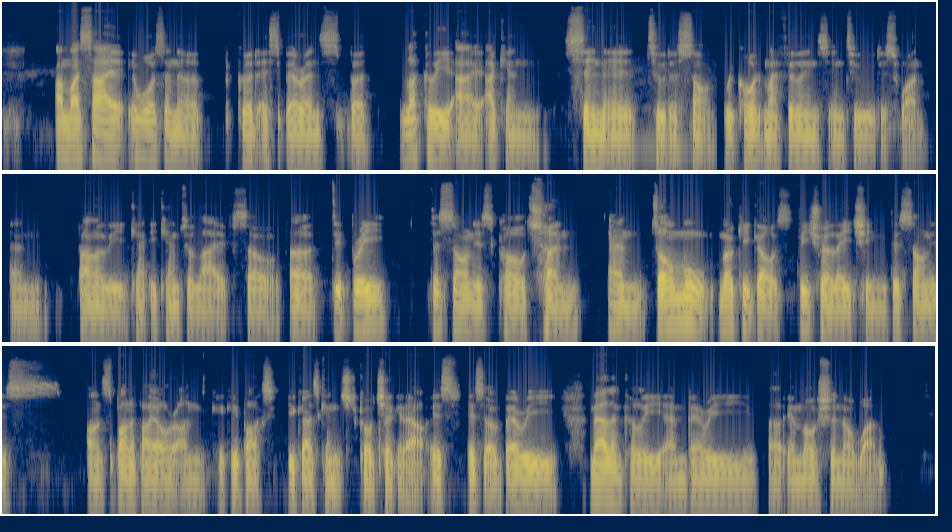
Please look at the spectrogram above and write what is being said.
On my side it wasn't a good experience, but luckily I, I can sing it to the song, record my feelings into this one, and finally it came, it came to life. So, uh, Debris, the song is called Chen, and Zhou Mu, Murky Ghost, feature Lei Qing. This song is on Spotify or on KKBox. You guys can go check it out. It's it's a very melancholy and very uh, emotional one.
